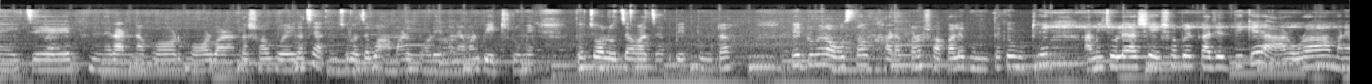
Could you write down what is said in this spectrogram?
এই যে রান্নাঘর, ঘর, বারান্দা সব হয়ে গেছে। এখন চলে যাব আমার ঘরে মানে আমার বেডরুমে তো চলো, যাওয়া যাক বেডরুমটা বেডরুমের অবস্থাও খারাপ, কারণ সকালে ঘুম থেকে উঠে আমি চলে আসি এইসবের কাজের দিকে। আর ওরা মানে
